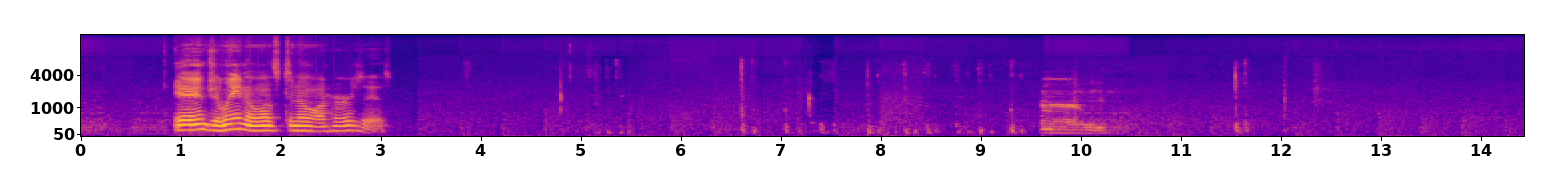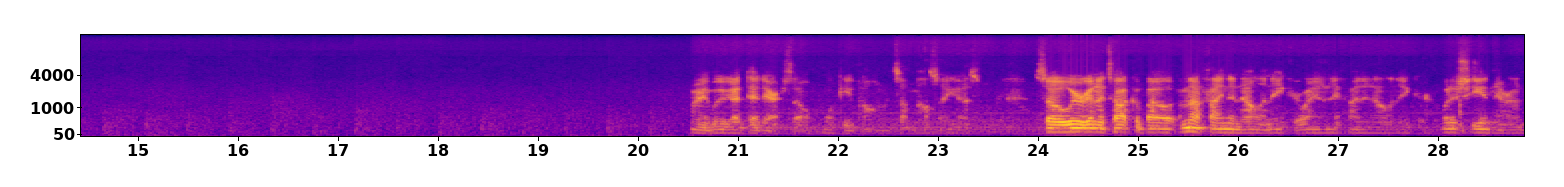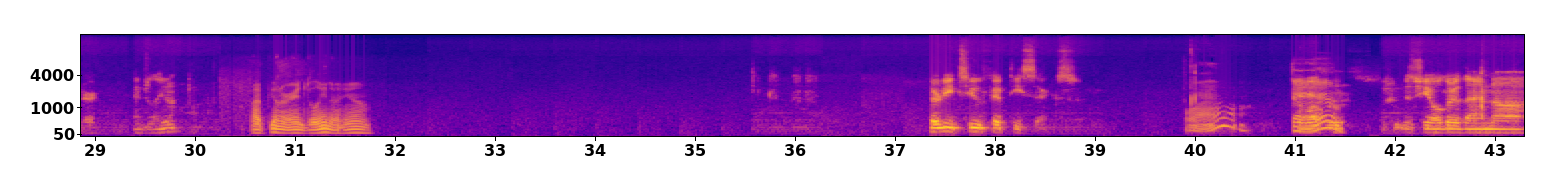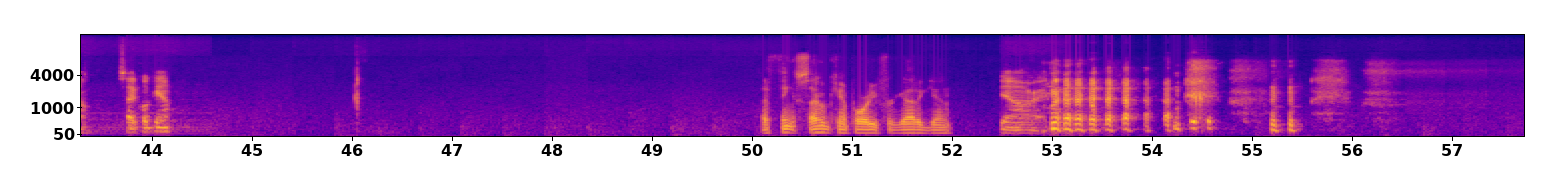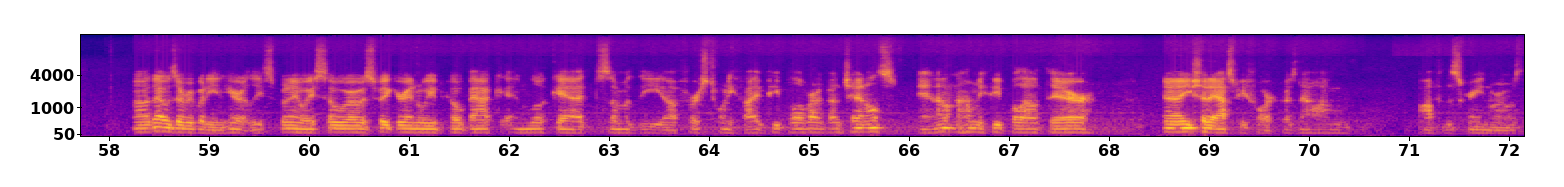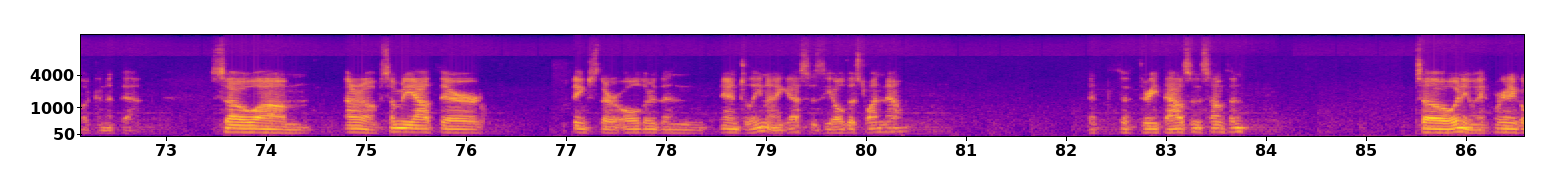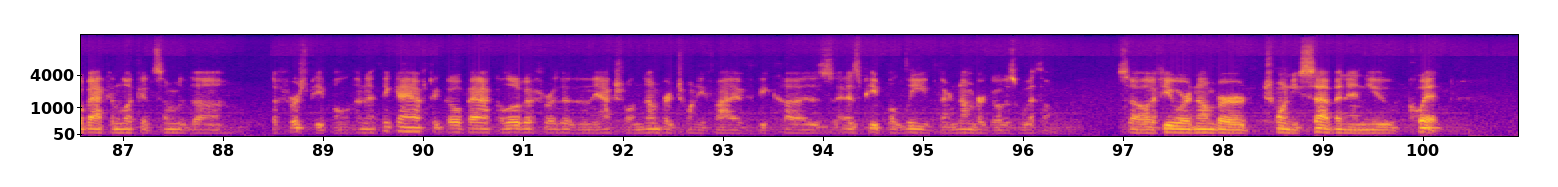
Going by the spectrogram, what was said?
yeah, Angelina wants to know what hers is. Um, all right, we got dead air, so we'll keep going with something else, I guess. So we were going to talk about. I'm not finding Alan Aker. Why didn't I find an Alan Aker? What is she in there under? Angelina? Might be under Angelina, yeah. Thirty-two fifty-six. Wow. Damn. Is she older than uh, Cycle Camp? I think Cycle Camp already forgot again. Yeah. All right. Uh, that was everybody in here at least. But anyway, so I was figuring we'd go back and look at some of the uh, first 25 people of our gun channels. And I don't know how many people out there. Uh, you should have asked before because now I'm off of the screen where I was looking at that. So um, I don't know if somebody out there thinks they're older than Angelina. I guess is the oldest one now. At the three thousand something. So anyway, we're gonna go back and look at some of the the first people, and I think I have to go back a little bit further than the actual number twenty five because as people leave, their number goes with them. So if you were number twenty seven and you quit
